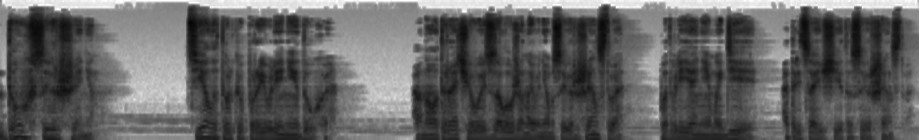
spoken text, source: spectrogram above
Дух совершенен. Тело – только проявление духа. Оно утрачивает заложенное в нем совершенство под влиянием идеи, отрицающей это совершенство –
